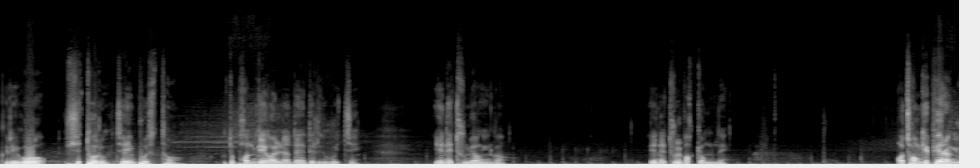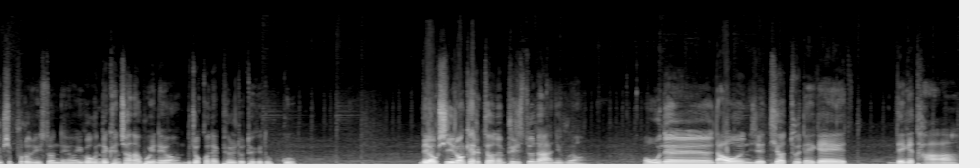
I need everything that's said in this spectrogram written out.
그리고 시토르, 제인 포스터 또 번개 관련된 애들이 누구 있지? 얘네 두 명인가? 얘네 둘밖에 없네. 어 전기 피해량 60%도 있었네요. 이거 근데 괜찮아 보이네요. 무조건 회피율도 되게 높고. 근데 역시 이런 캐릭터는 필수는 아니고요. 어, 오늘 나온 이제 티어 2 4개 4개 다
